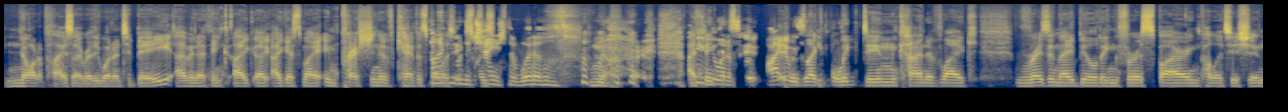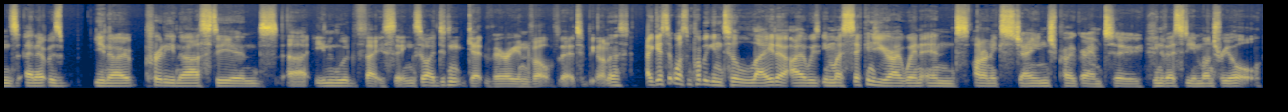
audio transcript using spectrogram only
not a place I really wanted to be. I mean, I think I, I, I guess my impression of campus I politics want to was, change the world. no, I think it, it was like LinkedIn kind of like resume building for aspiring politicians, and it was you know pretty nasty and uh, inward facing. So I didn't get very involved there, to be honest. I guess it wasn't probably until later. I was in my second year. I went and on an exchange program to University in Montreal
